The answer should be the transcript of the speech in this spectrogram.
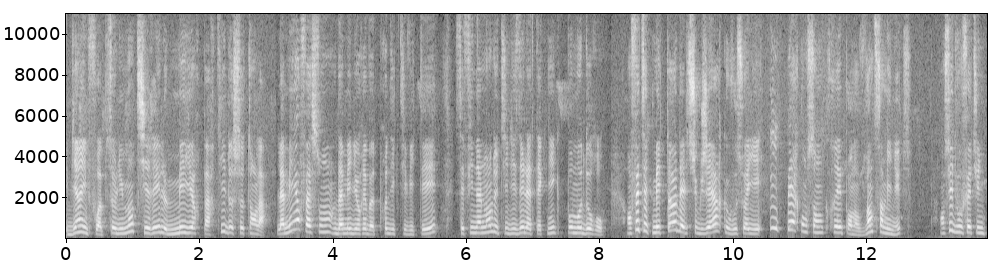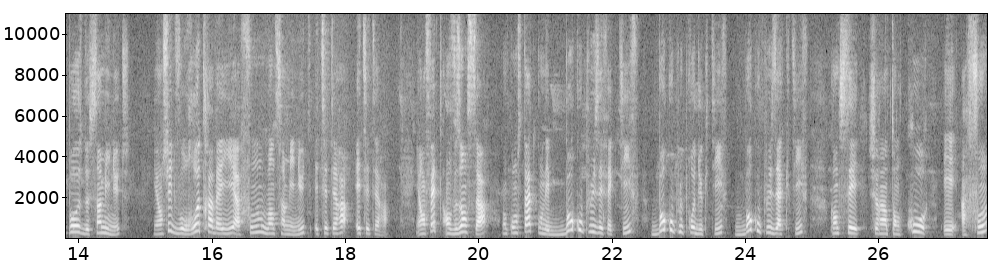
eh bien, il faut absolument tirer le meilleur parti de ce temps-là. La meilleure façon d'améliorer votre productivité, c'est finalement d'utiliser la technique Pomodoro. En fait, cette méthode, elle suggère que vous soyez hyper concentré pendant 25 minutes. Ensuite, vous faites une pause de 5 minutes. Et ensuite, vous retravaillez à fond 25 minutes, etc., etc. Et en fait, en faisant ça, on constate qu'on est beaucoup plus effectif, beaucoup plus productif, beaucoup plus actif quand c'est sur un temps court et à fond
